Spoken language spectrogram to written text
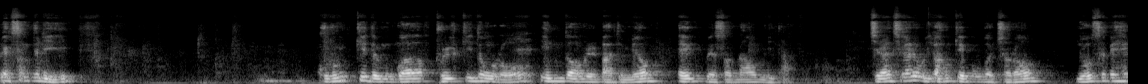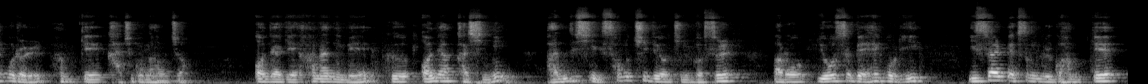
백성들이 구름 기둥과 불 기둥으로 인도함을 받으며 애굽에서 나옵니다. 지난 시간에 우리가 함께 본 것처럼 요셉의 해골을 함께 가지고 나오죠. 언약의 하나님의 그 언약하심이 반드시 성취되어진 것을 바로 요셉의 해골이 이스라엘 백성들과 함께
